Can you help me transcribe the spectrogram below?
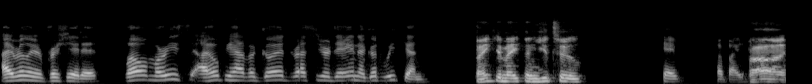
I really appreciate it. Well, Maurice, I hope you have a good rest of your day and a good weekend. Thank you, Nathan. You too. Okay. Bye-bye. Bye.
